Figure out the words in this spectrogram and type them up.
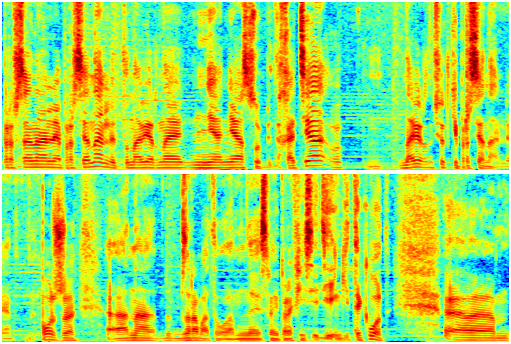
профессиональная, профессиональная, то, наверное, не, не особенно. Хотя, наверное, все-таки профессиональная. Позже она зарабатывала на своей профессии деньги. Так вот, э,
